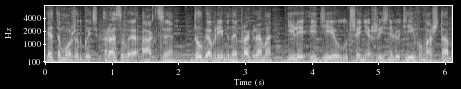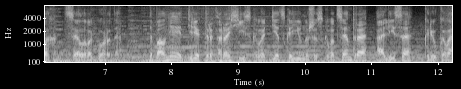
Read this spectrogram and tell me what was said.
Это может быть разовая акция, долговременная программа или идея улучшения жизни людей в масштабах целого города. Дополняет директор Российского детско-юношеского центра Алиса Крюкова.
